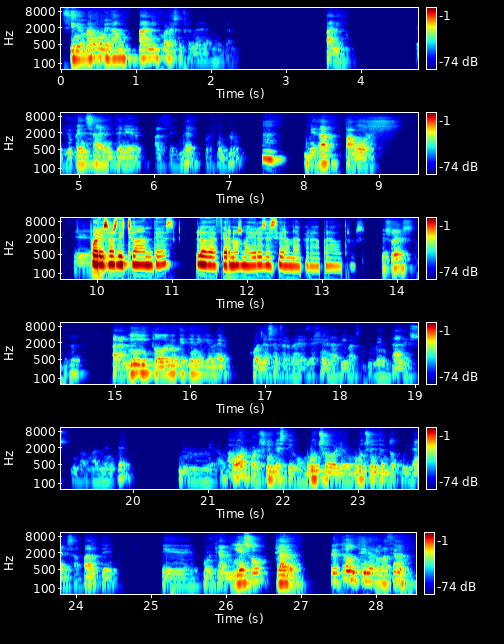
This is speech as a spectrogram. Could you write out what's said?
Sin embargo, me dan pánico las enfermedades mentales. Pánico. Yo pensar en tener Alzheimer, por ejemplo, me da pavor. Mm. Por eso Eh, has dicho antes lo de hacernos mayores es ser una carga para otros. Eso es, eso es. Para mí, todo lo que tiene que ver con las enfermedades degenerativas mentales normalmente mm, me dan pavor. Por eso investigo mucho, leo mucho, intento cuidar esa parte. eh, porque a mí eso, claro, pero todo tiene relación.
